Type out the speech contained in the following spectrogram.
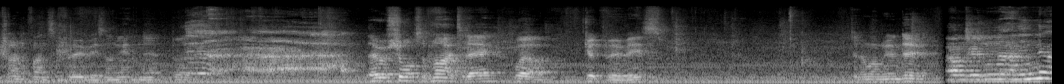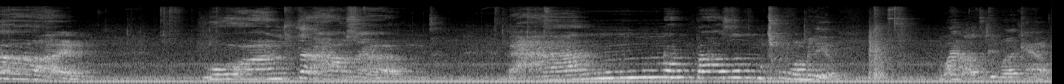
trying to find some movies on the internet, but they're a short supply today. Well, good movies. Don't know what I'm gonna do. 199 1,000 and 1,021 million. Wow, that's a good workout.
